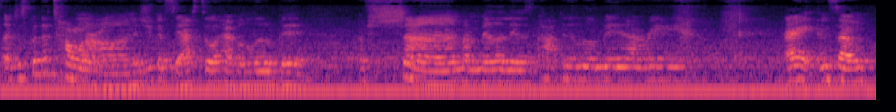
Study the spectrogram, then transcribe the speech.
I just put the toner on. As you can see, I still have a little bit of shine. My melanin is popping a little bit already. All right, and so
